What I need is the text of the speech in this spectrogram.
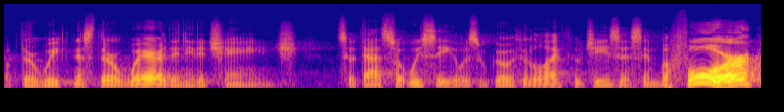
of their weakness, they're aware they need a change. So that's what we see as we go through the life of Jesus. And before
